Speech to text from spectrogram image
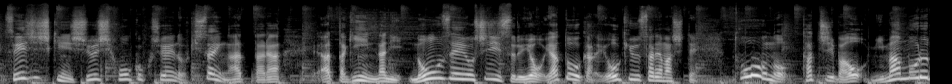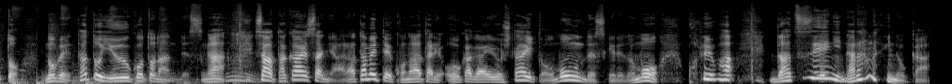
政治資金収支報告書への不記載があったらあった議員らに納税を支持するよう野党から要求されまして党の立場を見守ると述べたということなんですが、さあ高橋さんに改めてこの辺りお伺いをしたいと思うんですけれどもこれは脱税にならないのか、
